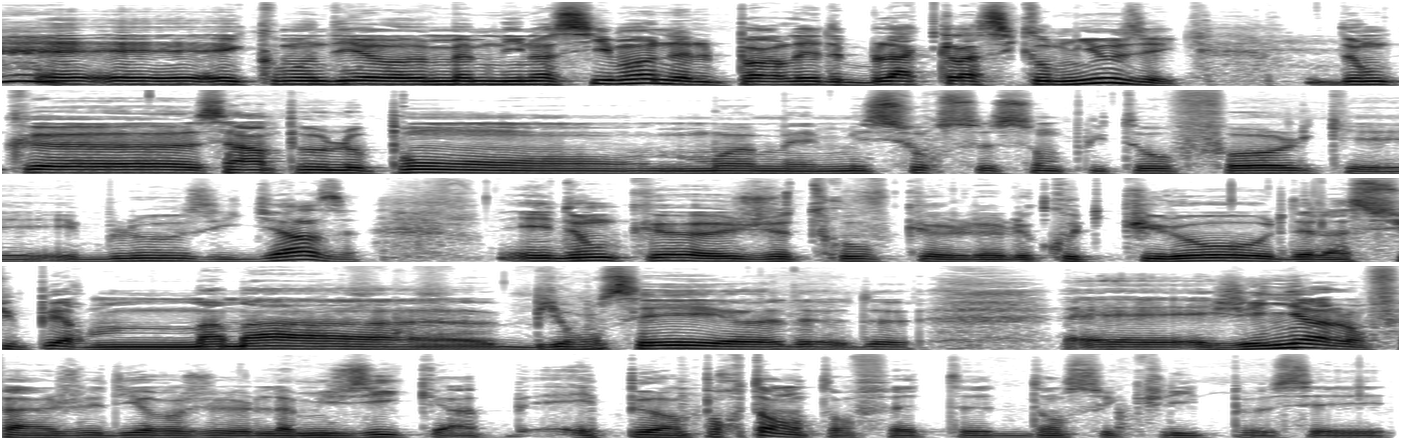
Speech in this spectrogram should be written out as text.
Et, et, et, comment dire, même Nina Simone, elle parlait de black classical music. Donc euh, c'est un peu le pont. Moi, mes, mes sources sont plutôt folk et, et blues et jazz. Et donc euh, je trouve que le, le, coup de culot de la super mama euh, Beyoncé euh, de, de, est, est, génial. Enfin, je veux dire, je, la musique est peu importante en fait dans ce clip. C'est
